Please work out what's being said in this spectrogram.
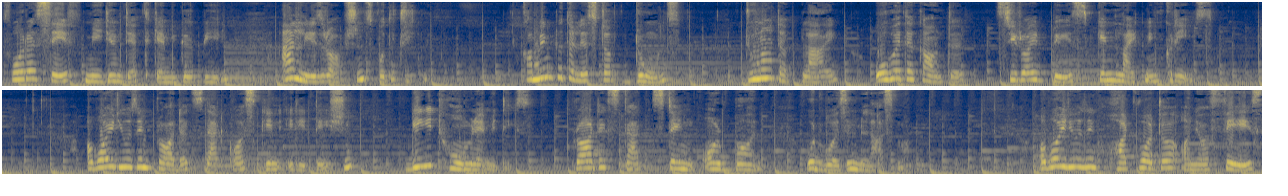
for a safe medium depth chemical peel and laser options for the treatment. Coming to the list of don'ts, do not apply over the counter steroid based skin lightening creams. Avoid using products that cause skin irritation, be it home remedies. Products that sting or burn would worsen melasma. Avoid using hot water on your face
